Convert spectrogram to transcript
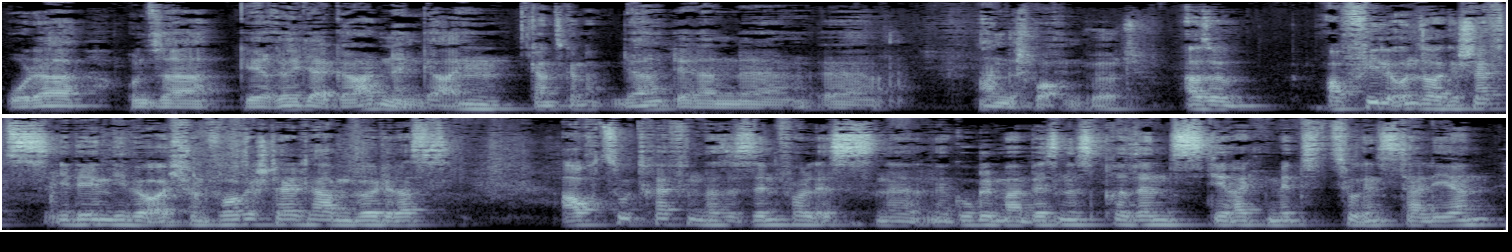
oder unser Guerilla Gardening Guy, Mhm, ganz genau. ja, der dann äh, äh, angesprochen wird. Also auf viele unserer Geschäftsideen, die wir euch schon vorgestellt haben, würde das auch zutreffen, dass es sinnvoll ist, eine, eine Google My Business Präsenz direkt mit zu installieren.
